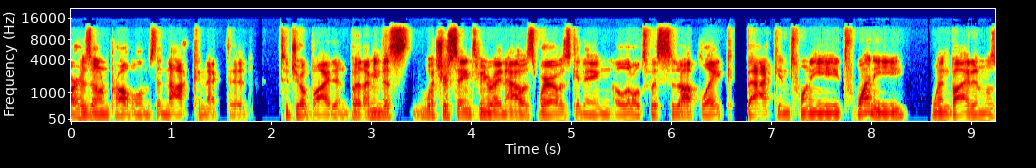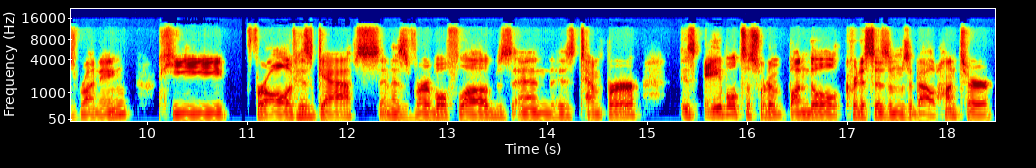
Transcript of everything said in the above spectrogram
are his own problems and not connected to Joe Biden. But I mean, this what you're saying to me right now is where I was getting a little twisted up. Like back in 2020, when Biden was running, he, for all of his gaffes and his verbal flubs and his temper, is able to sort of bundle criticisms about Hunter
